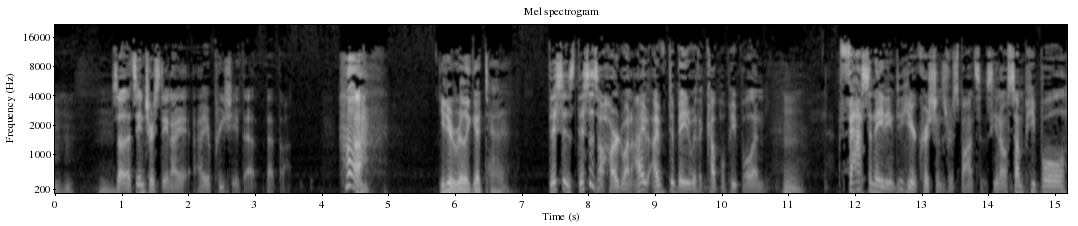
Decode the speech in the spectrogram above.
Mm-hmm. So that's interesting. I I appreciate that that thought. Huh. You did really good, Tanner. This is this is a hard one. I I've debated with a couple people and hmm. fascinating to hear Christians' responses. You know, some people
